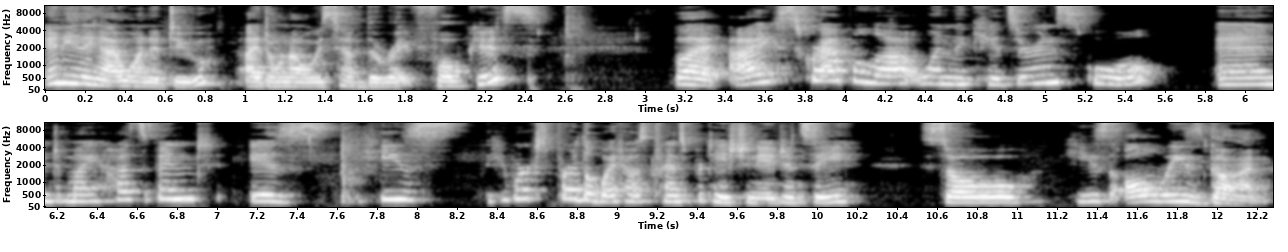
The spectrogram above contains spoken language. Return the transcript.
anything I want to do. I don't always have the right focus, but I scrap a lot when the kids are in school. And my husband is, he's, he works for the White House Transportation Agency, so he's always gone.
